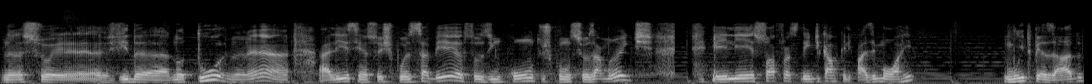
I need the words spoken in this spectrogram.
na sua eh, vida noturna, né? Ali sem a sua esposa saber, os seus encontros com os seus amantes. Ele sofre um acidente de carro que ele quase morre. Muito pesado.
